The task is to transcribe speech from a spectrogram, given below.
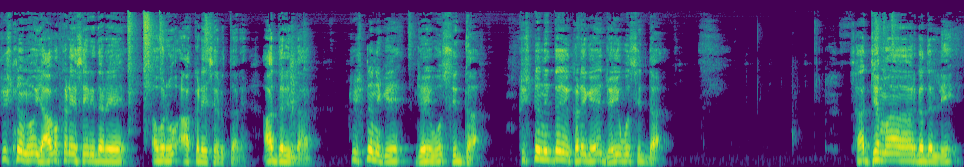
ಕೃಷ್ಣನು ಯಾವ ಕಡೆ ಸೇರಿದರೆ ಅವರು ಆ ಕಡೆ ಸೇರುತ್ತಾರೆ. ಆದ್ದರಿಂದ ಕೃಷ್ಣನಿಗೆ ಜಯವು ಸಿದ್ಧ. ಕೃಷ್ಣನಿದ್ದ ಕಡೆಗೆ ಜಯವು ಸಿದ್ಧ. ಸಾಧ್ಯ ಮಾರ್ಗದಲ್ಲಿ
